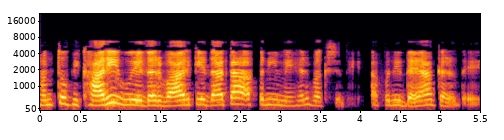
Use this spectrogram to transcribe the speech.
हम तो भिखारी हुए दरबार के दाता अपनी मेहर बख्श दे, अपनी दया कर दे।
